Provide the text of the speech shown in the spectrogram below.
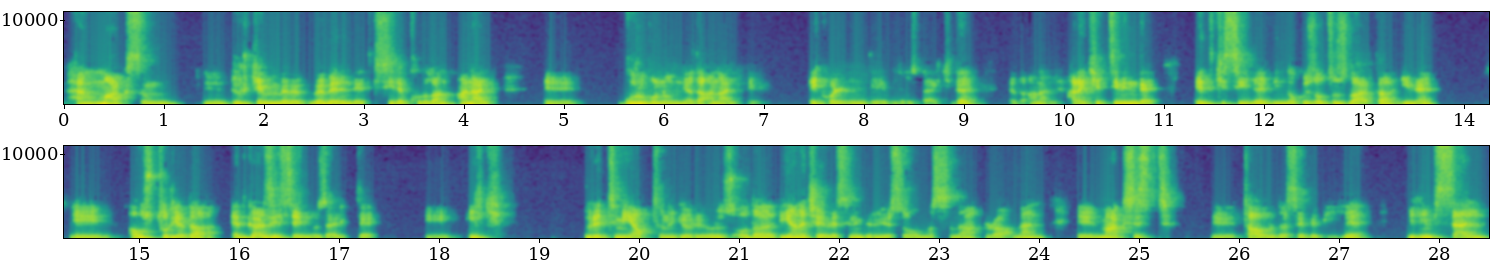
hem Marx'ın, Durkheim'in ve Weber'in de etkisiyle kurulan Anal grubunun ya da Anal ekolünün diyebiliriz belki de ya da ana hareketinin de etkisiyle 1930'larda yine e, Avusturya'da Edgar Zilsel'in özellikle e, ilk üretimi yaptığını görüyoruz. O da Viyana çevresinin bir üyesi olmasına rağmen e, Marksist e, tavrı da sebebiyle bilimsel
